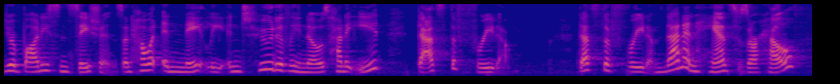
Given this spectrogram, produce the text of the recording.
your body sensations and how it innately, intuitively knows how to eat. That's the freedom. That's the freedom. That enhances our health.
